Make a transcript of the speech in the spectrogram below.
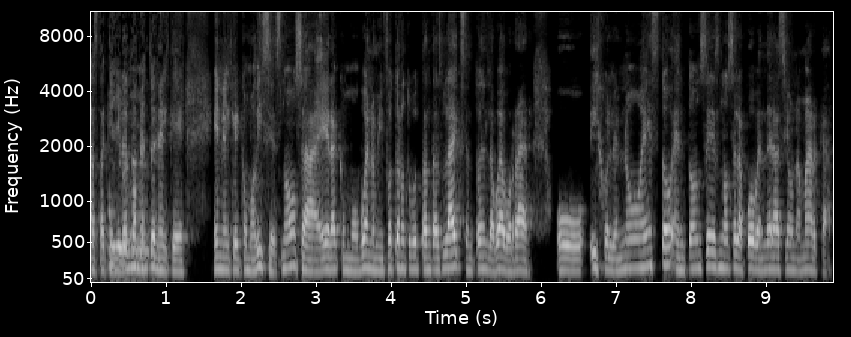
Hasta que llegó el momento en el que, en el que, como dices, ¿no? O sea, era como, bueno, mi foto no tuvo tantas likes, entonces la voy a borrar. O, híjole, no esto, entonces no se la puedo vender hacia una marca.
